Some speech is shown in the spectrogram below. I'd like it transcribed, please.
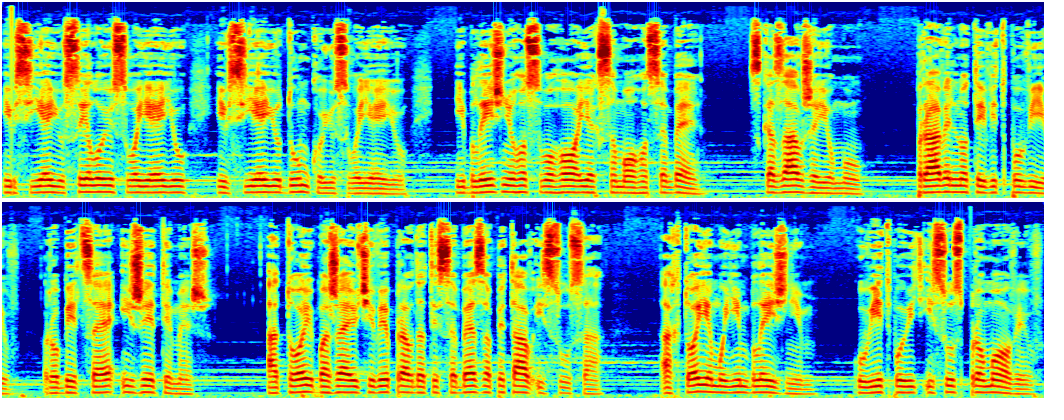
і всією силою своєю, і всією думкою своєю, і ближнього свого, як самого себе. Сказав же йому: Правильно ти відповів, роби це і житимеш. А той, бажаючи виправдати себе, запитав Ісуса: А хто є моїм ближнім? У відповідь Ісус промовив:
